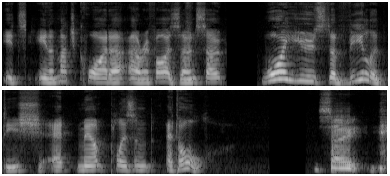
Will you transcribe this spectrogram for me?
It's in a much quieter RFI zone, so why use the Vela dish at Mount Pleasant at all? So,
